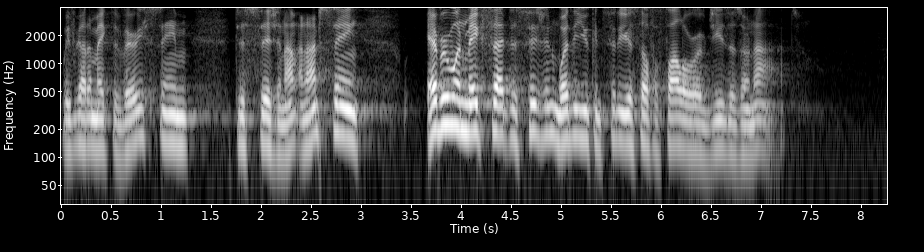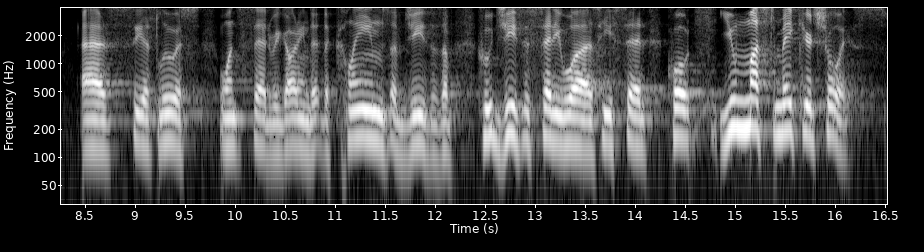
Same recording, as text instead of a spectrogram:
We've got to make the very same decision. And I'm saying everyone makes that decision whether you consider yourself a follower of Jesus or not as C.S. Lewis once said regarding the, the claims of Jesus, of who Jesus said he was, he said, quote, You must make your choice.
